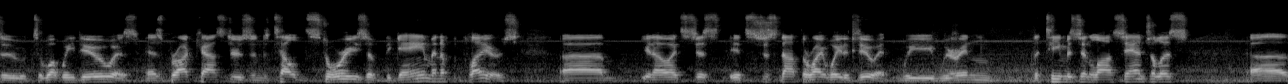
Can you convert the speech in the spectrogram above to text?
to to what we do as as broadcasters and to tell the stories of the game and of the players. Um, you know, it's just it's just not the right way to do it. We we're in the team is in Los Angeles. Uh,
